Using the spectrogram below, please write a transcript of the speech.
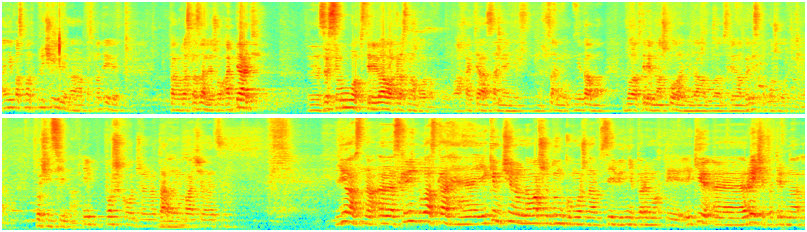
Они посмотри, включили, ага, посмотрели, там рассказали, что опять э, ЗСУ обстреляла Красногоровку. А хотя сами они, ну, сами недавно была обстреляна школа, недавно была обстреляна то пошло очень сильно. І пошкоджено, так, Да. ми бачили це. Ясно. Е, Скажіть, будь ласка, е, яким чином, на вашу думку, можна в цій війні перемогти? Які е, речі потрібно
